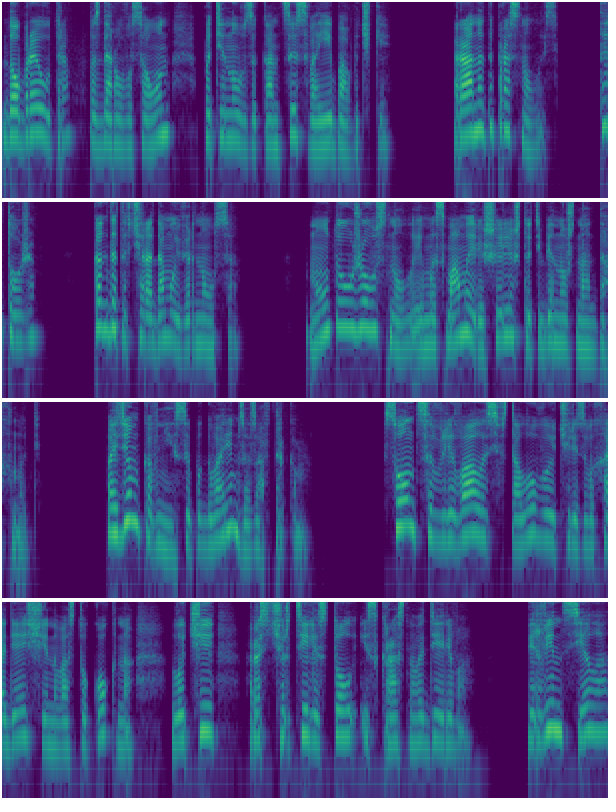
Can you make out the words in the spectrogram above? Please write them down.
«Доброе утро», — поздоровался он, потянув за концы своей бабочки. «Рано ты проснулась. Ты тоже. Когда ты вчера домой вернулся?» «Ну, ты уже уснула, и мы с мамой решили, что тебе нужно отдохнуть. пойдем ка вниз и поговорим за завтраком». Солнце вливалось в столовую через выходящие на восток окна, лучи расчертили стол из красного дерева. Первин села,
